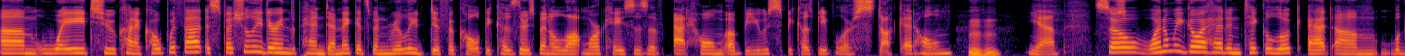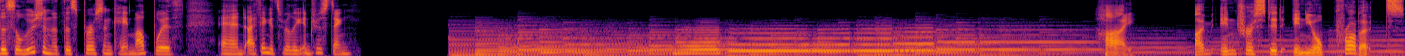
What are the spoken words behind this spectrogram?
um, way to kind of cope with that, especially during the pandemic. It's been really difficult because there's been a lot more cases of at home abuse because people are stuck at home. hmm Yeah. So why don't we go ahead and take a look at um, well, the solution that this person came up with? And I think it's really interesting. Hi, I'm interested in your products.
